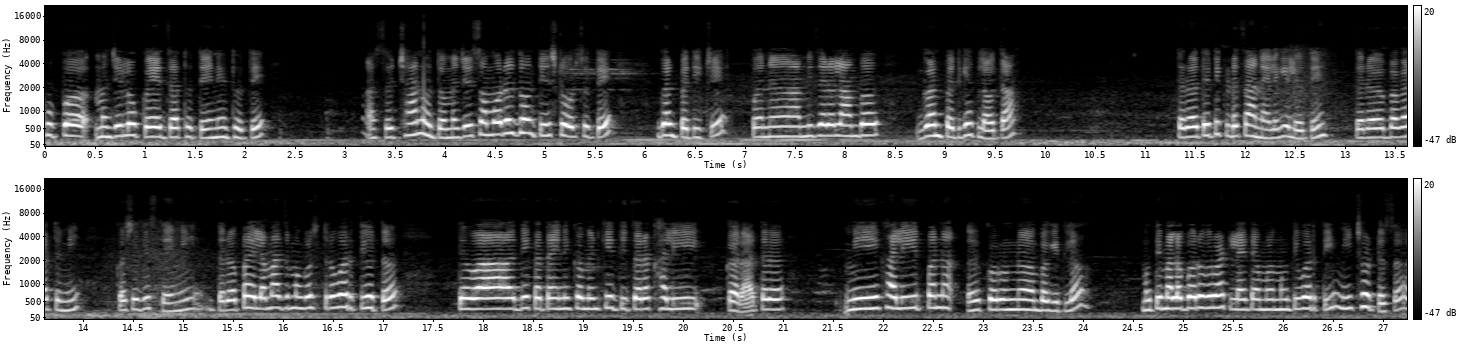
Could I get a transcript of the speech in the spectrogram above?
खूप म्हणजे लोक येत जात होते नेत होते. असं छान होतं. म्हणजे समोरच दोन तीन स्टोर्स होते गणपतीचे. पण आम्ही जरा लांब गणपती घेतला होता. तर ते तिकडेच आणायला गेले होते. तर बघा तुम्ही कसे दिसते मी. तर पहिला माझं मंगळसूत्र वरती होतं. तेव्हा देखाताईने कमेंट केली जरा खाली करा. तर मी खाली पण करून बघितलं. मग ते मला बरोबर वाटलं नाही त्यामुळे मग ती वरती मी छोटंसं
